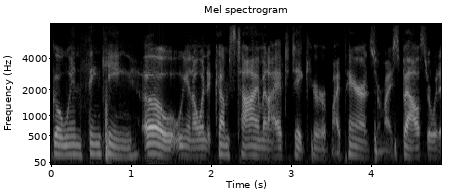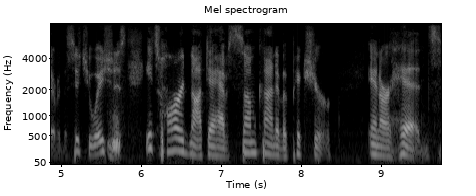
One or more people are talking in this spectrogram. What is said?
go in thinking, oh, you know, when it comes time and I have to take care of my parents or my spouse or whatever the situation is, it's hard not to have some kind of a picture in our heads.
